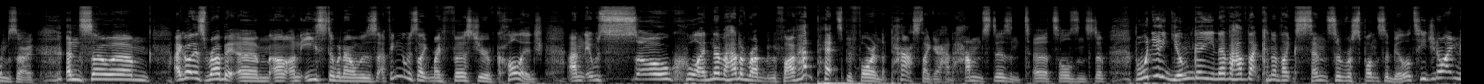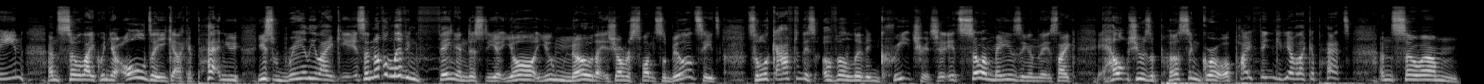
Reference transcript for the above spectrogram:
I'm sorry. And so, um, I got this rabbit, um, on Easter when I was, I think it was like my first year of college, and it was so cool. I'd never had a rabbit before. I've had pets before in the past, like I had hamsters and turtles and stuff, but when you're younger, you never have that kind of like sense of responsibility, do you know what I mean? And so, like, when you're older, you get like a pet, and you, you just really, like, it's another living thing, and just, you're, you know that it's your responsibility to, look after this other living creature. It's, it's so amazing, and it's like, it helps you as a person grow up, I think, if you have like a pet. And so, um,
